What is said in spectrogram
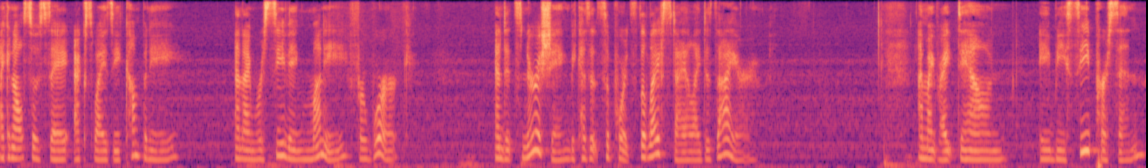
I can also say XYZ company and I'm receiving money for work. And it's nourishing because it supports the lifestyle I desire. I might write down ABC person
